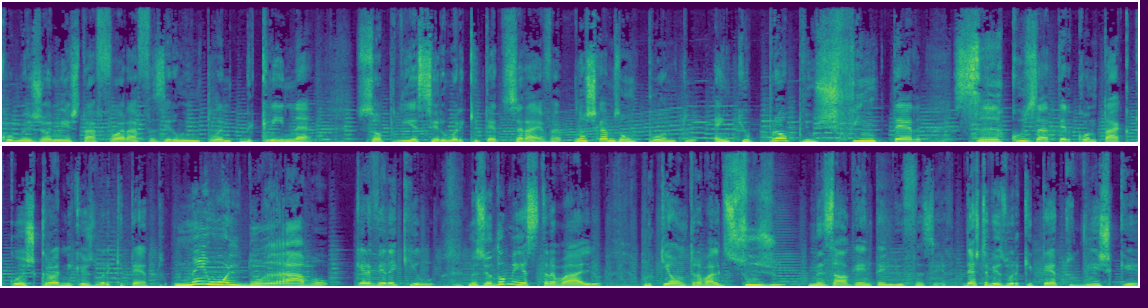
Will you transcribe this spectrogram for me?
Como a Jónia está fora a fazer um implante de crina, só podia ser o arquiteto Saraiva. Nós chegamos a um ponto em que o próprio esfíncter se recusa a ter contacto com as crónicas do arquiteto. Nem o olho do rabo quer ver aquilo. Mas eu dou-me esse trabalho porque é um trabalho sujo, mas alguém tem de o fazer. Desta vez o arquiteto diz que.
